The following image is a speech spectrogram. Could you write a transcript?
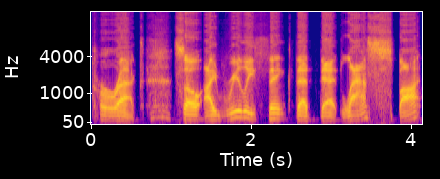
Correct. So I really think that that last spot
